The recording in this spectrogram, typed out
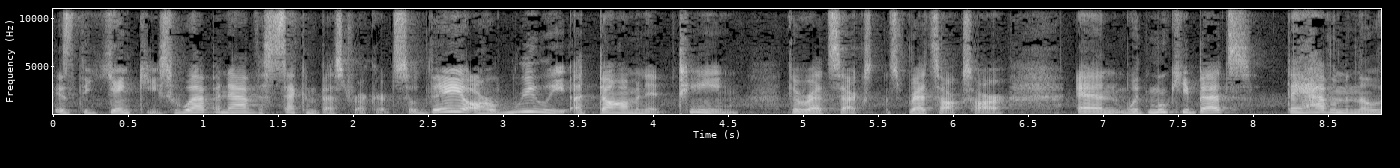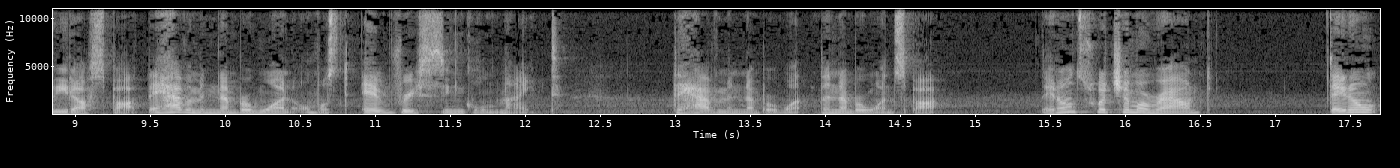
is the Yankees, who happen to have the second best record. So they are really a dominant team, the Red Sox, Red Sox are. And with Mookie Betts, they have him in the leadoff spot. They have him in number one almost every single night. They have him in number one, the number one spot. They don't switch him around. They don't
